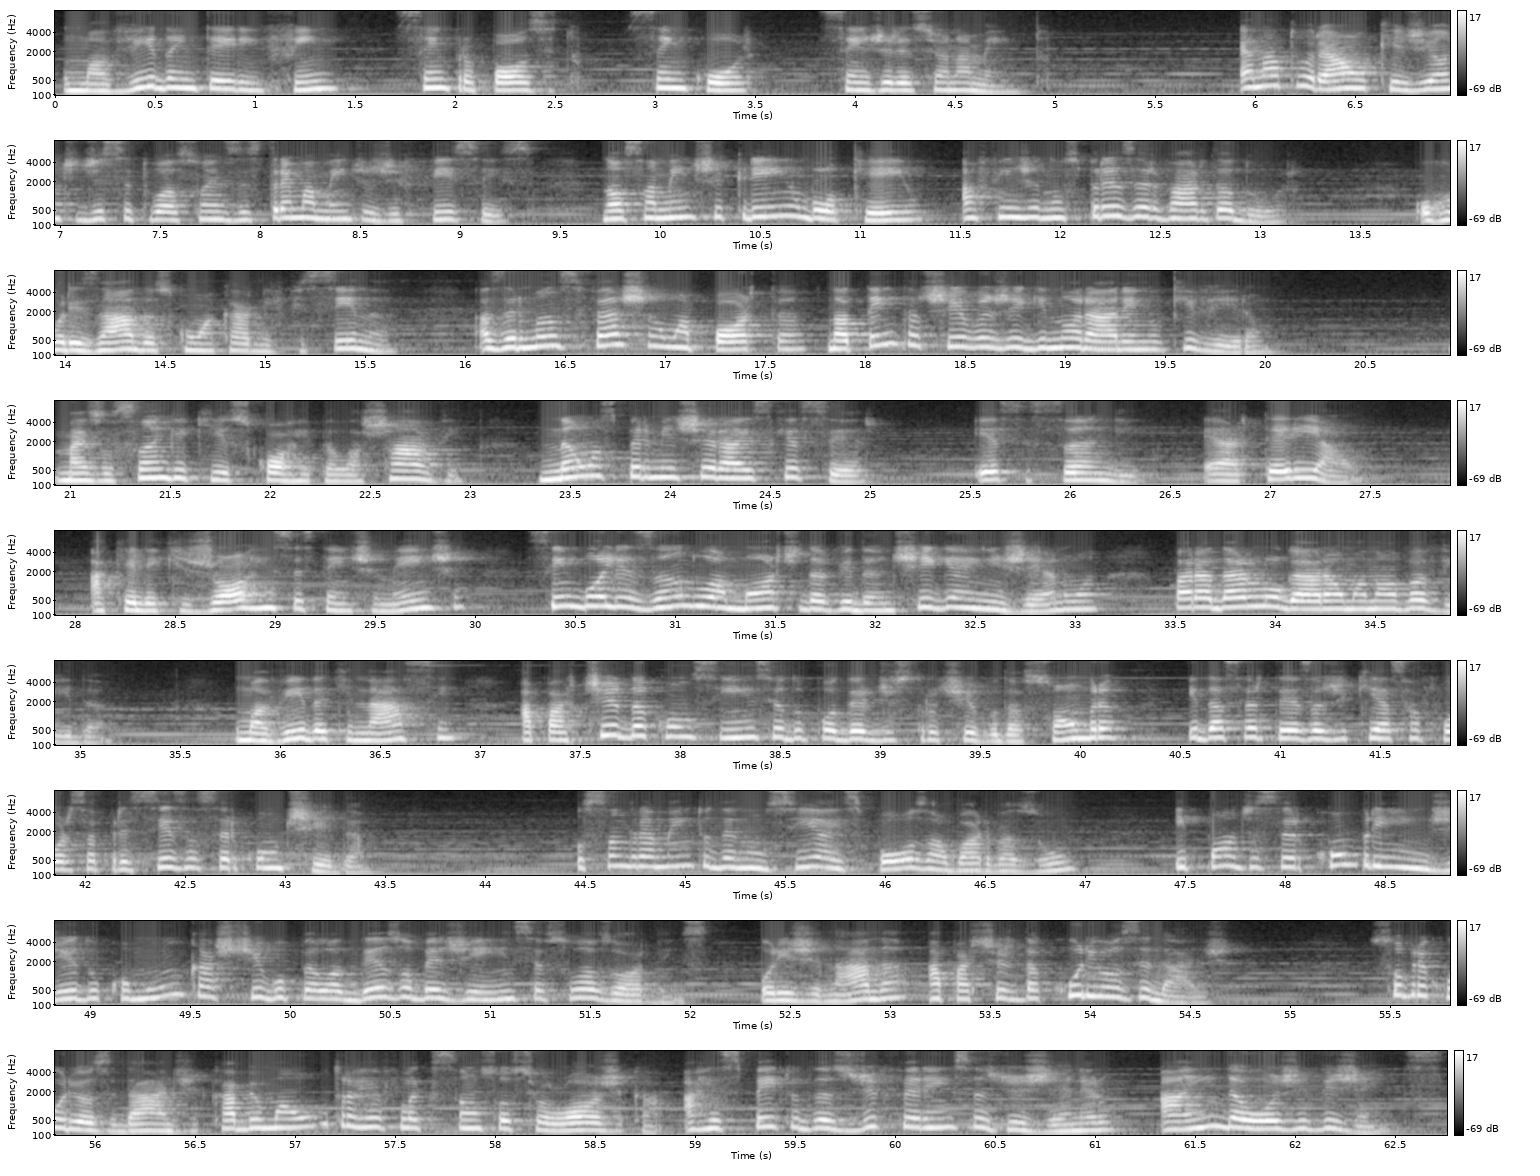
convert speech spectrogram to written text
uma vida inteira, enfim, sem propósito, sem cor, sem direcionamento. É natural que, diante de situações extremamente difíceis, nossa mente crie um bloqueio a fim de nos preservar da dor. Horrorizadas com a carnificina, as irmãs fecham a porta na tentativa de ignorarem o que viram. Mas o sangue que escorre pela chave não as permitirá esquecer. Esse sangue é arterial, aquele que jorra insistentemente, simbolizando a morte da vida antiga e ingênua para dar lugar a uma nova vida. Uma vida que nasce a partir da consciência do poder destrutivo da sombra e da certeza de que essa força precisa ser contida. O sangramento denuncia a esposa ao Barba Azul e pode ser compreendido como um castigo pela desobediência às suas ordens, originada a partir da curiosidade. Sobre a curiosidade, cabe uma outra reflexão sociológica a respeito das diferenças de gênero ainda hoje vigentes.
